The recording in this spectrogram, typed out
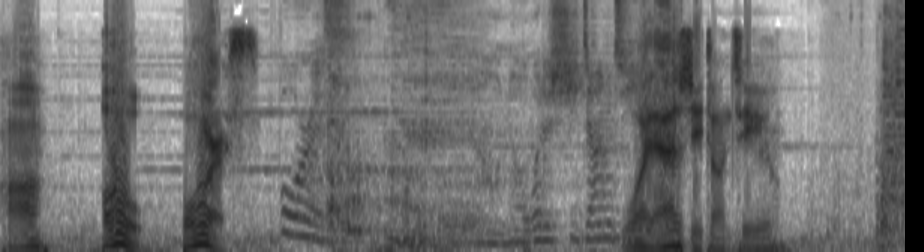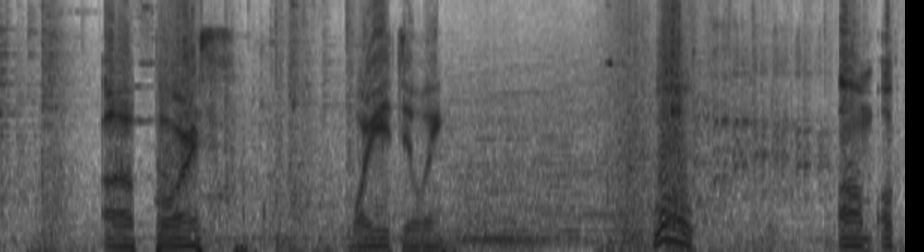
Huh? Oh, Boris. Boris! Oh no, what has she done to you? What has she done to you? Uh, Boris? What are you doing? Whoa! Um, oh,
